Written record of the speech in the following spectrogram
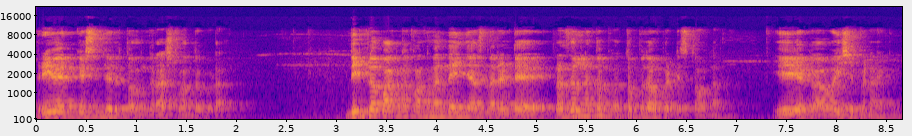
రీవెరిఫికేషన్ జరుగుతూ ఉంది రాష్ట్రం అంతా కూడా. దీంట్లో భాగంగా కొంతమంది ఏం చేస్తున్నారంటే ప్రజలను తప్పు తప్పుదోవ పట్టిస్తూ ఉన్నారు. ఈ యొక్క వైసీపీ నాయకులు.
